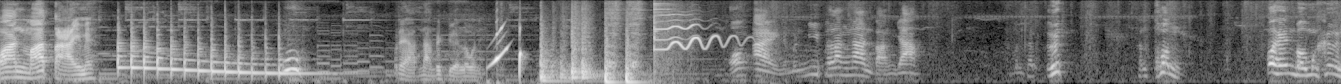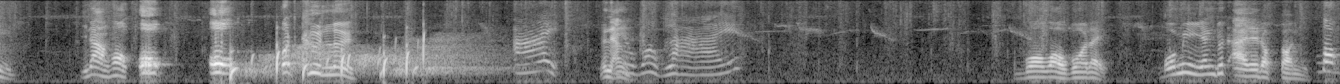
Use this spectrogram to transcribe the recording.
วานหมาตายไหมอู้ไม่ได้อาบน้ำได้เดือนแล้ววันนี้ของไอ้ายเนี่ยมันมีพลังงานบางอย่าง มันทั้งอึดทั้งทนก็เห็นบอกเมื่อคืนอีนางห้องโอกโอกเบิดคืนเลยอายนั่นหยังเดี๋ยวเว่าหลายบ่เว้าบ่ได้บ่มีหยังหยุดอายได้ดอกตอนนี้บอกว่าอย่าเว้า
